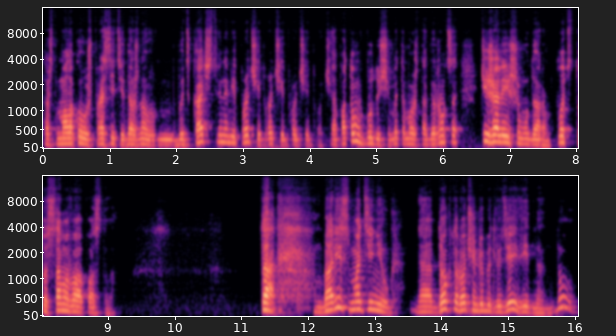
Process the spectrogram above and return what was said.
потому что молоко уж, простите, должно быть качественным и прочее, прочее, прочее, прочее. А потом в будущем это может обернуться тяжелейшим ударом, вплоть до самого опасного. Так, Борис Матинюк. Э, доктор очень любит людей, видно. Ну,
